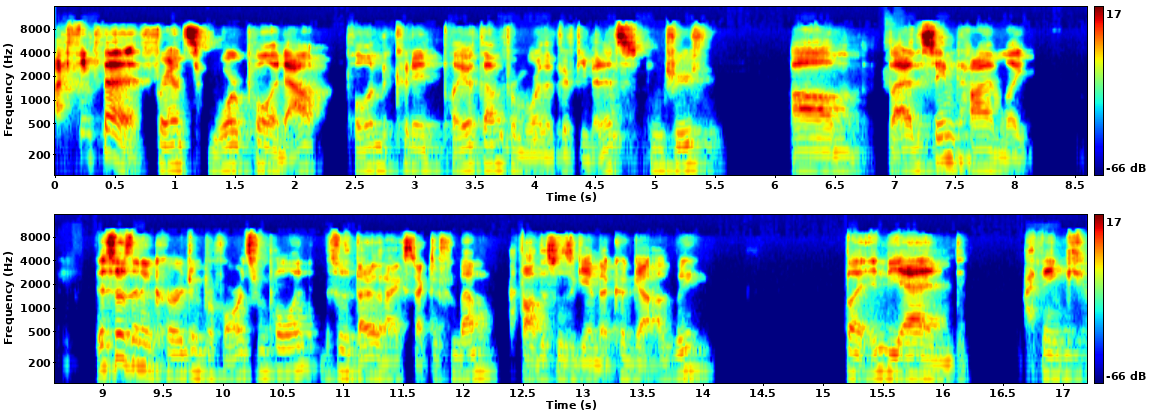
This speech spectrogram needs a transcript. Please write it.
I think that France wore Poland out. Poland couldn't play with them for more than 50 minutes, in truth. Um, but at the same time, like this was an encouraging performance from Poland. This was better than I expected from them. I thought this was a game that could get ugly. But in the end, I think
